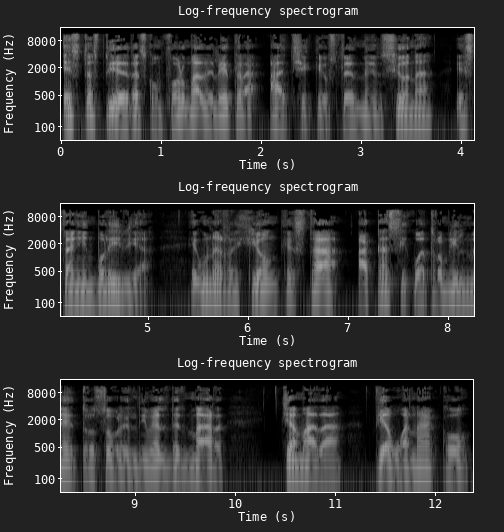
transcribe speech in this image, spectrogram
Estas piedras con forma de letra H que usted menciona están en Bolivia, en una región que está a casi cuatro mil metros sobre el nivel del mar, llamada Tiahuanaco,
